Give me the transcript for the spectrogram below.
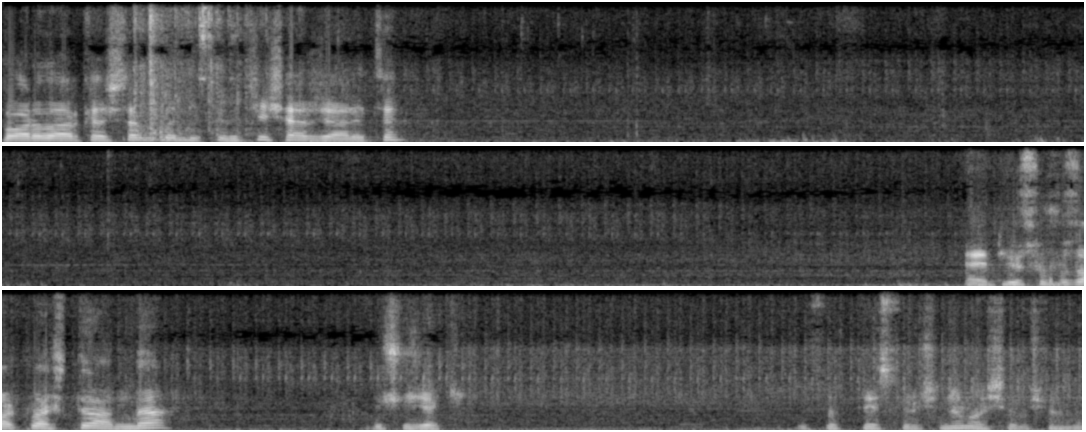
Bu arada arkadaşlar bu da için şarj aleti. Evet Yusuf uzaklaştığı anda düşecek. Yusuf test sürüşüne başladı şu anda.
